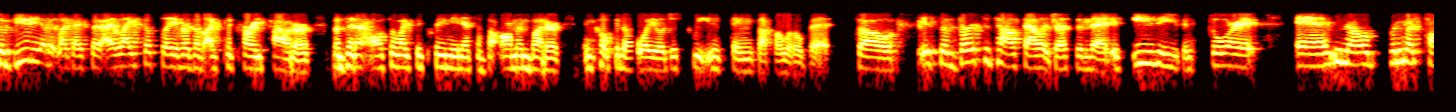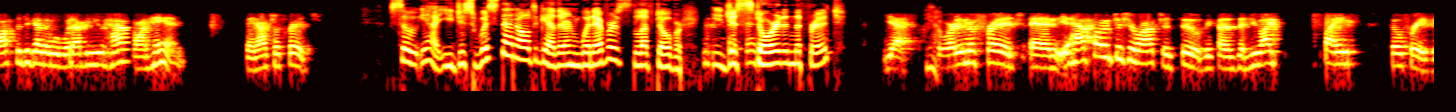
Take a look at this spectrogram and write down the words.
the beauty of it, like I said, I like the flavors of like the curry powder, but then I also like the creaminess of the almond butter and coconut oil just sweetens things up a little bit. So it's a versatile salad dressing that it's easy, you can store it, and you know, pretty much toss it together with whatever you have on hand. Stay out your fridge. So yeah, you just whisk that all together, and whatever's left over, you just store it in the fridge. Yes, yeah. store it in the fridge, and you have fun with your sriracha too, because if you like spice, feel free.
